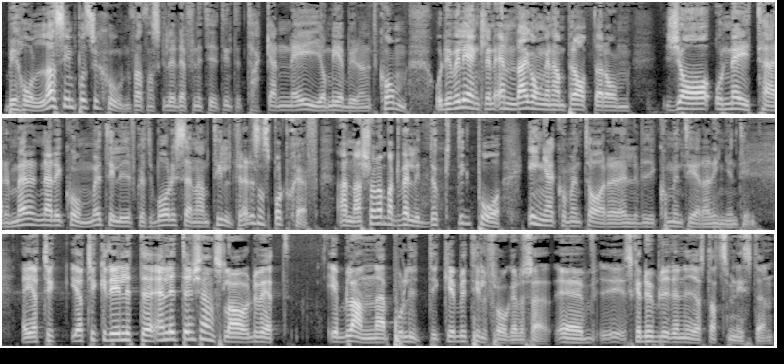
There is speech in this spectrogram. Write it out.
behålla sin position för att han skulle definitivt inte tacka nej om erbjudandet kom. Och det är väl egentligen enda gången han pratar om ja och nej-termer när det kommer till IFK Göteborg sen han tillträdde som sportchef. Annars har han varit väldigt duktig på inga kommentarer eller vi kommenterar ingenting. Jag, tyck, jag tycker det är lite, en liten känsla av, du vet, ibland när politiker blir tillfrågade så här, eh, ska du bli den nya statsministern?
